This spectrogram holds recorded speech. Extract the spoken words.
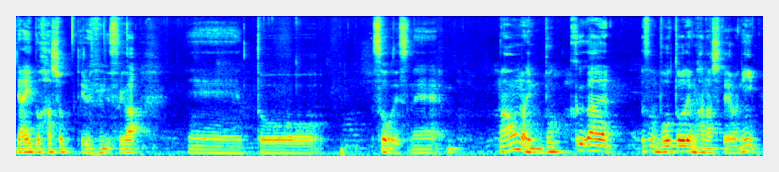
だいぶはしょってるんですがえー、っとそうですねまあ主に僕がその冒頭でも話したように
